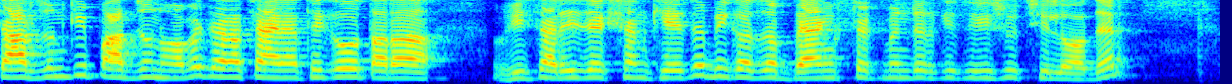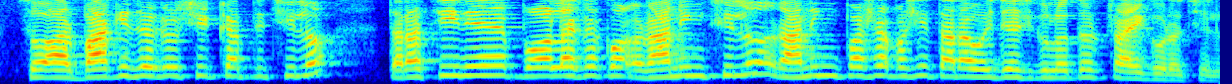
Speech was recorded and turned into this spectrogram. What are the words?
চারজন কি পাঁচজন হবে যারা চায়না থেকেও তারা ভিসা রিজেকশন খেয়েছে বিকজ অফ ব্যাঙ্ক স্টেটমেন্টের কিছু ইস্যু ছিল ওদের। সো আর বাকি যেগুলো শিক্ষার্থী ছিল, তারা চীনে পড়ালেখা রানিং ছিল রানিং পাশাপাশি তারা ওই দেশগুলোতেও ট্রাই করেছিল।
